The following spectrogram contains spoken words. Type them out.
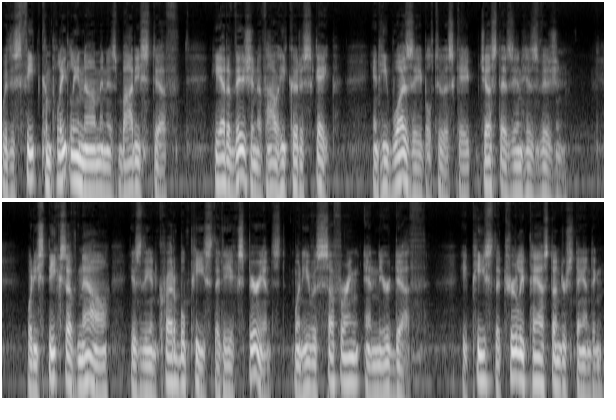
with his feet completely numb and his body stiff, he had a vision of how he could escape, and he was able to escape just as in his vision. What he speaks of now is the incredible peace that he experienced when he was suffering and near death, a peace that truly passed understanding,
